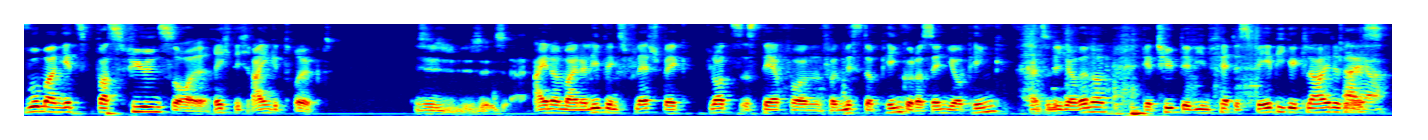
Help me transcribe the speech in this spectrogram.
wo man jetzt was fühlen soll, richtig reingedrückt. Einer meiner Lieblings-Flashback-Plots ist der von, von Mr. Pink oder Senior Pink. Kannst du dich erinnern? Der Typ, der wie ein fettes Baby gekleidet Ah, ist. ja.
